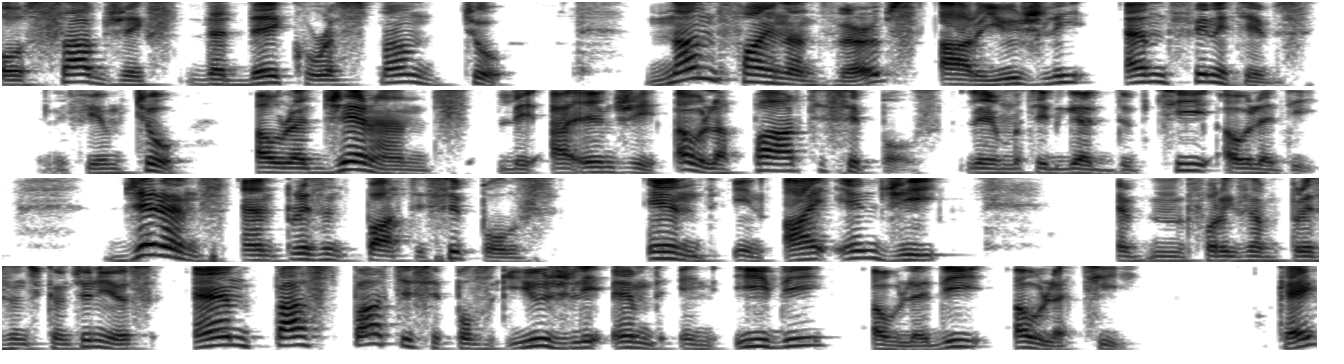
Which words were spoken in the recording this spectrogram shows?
or subjects that they correspond to non-finite verbs are usually infinitives يعني فيهم to أو لا gerunds ل ing أو لا participles اللي هما تيتقال دو بتي أو لا دي gerunds and present participles end in ing um, for example present continuous and past participles usually end in ed أو لا دي أو لا t okay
